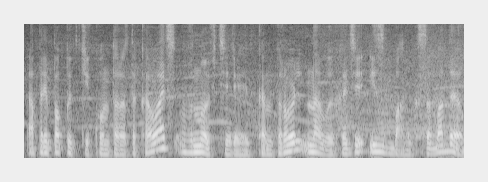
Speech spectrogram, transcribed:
А при попытке контратаковать вновь теряет контроль на выходе из банк Сабадел.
